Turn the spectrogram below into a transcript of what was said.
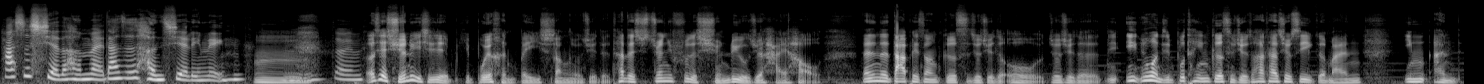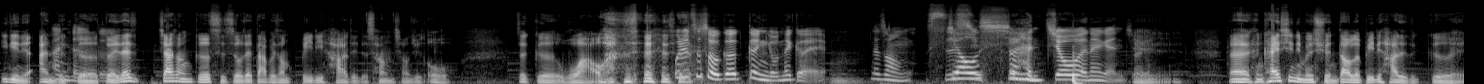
他是写的很美，但是很血淋淋。嗯，对。而且旋律其实也也不会很悲伤。我觉得他的《Strange Fruit》的旋律我觉得还好，但是那搭配上歌词就觉得哦，就觉得你你如果你不听歌词，觉得它它就是一个蛮阴暗一点点暗的歌。的歌对，再加上歌词之后，再搭配上 Billie Holiday 的唱腔，觉得哦，这个哇哇！我觉得这首歌更有那个哎、欸，嗯，那种揪心很揪的那个感觉。对。呃，很开心你们选到了 Billie Holiday 的歌，哎、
